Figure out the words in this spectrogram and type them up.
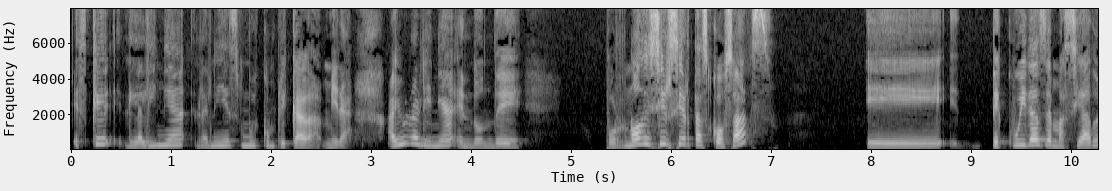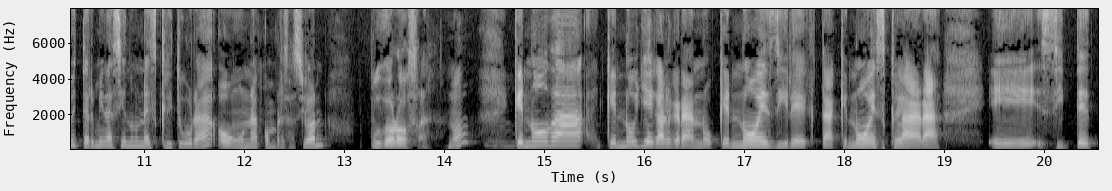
es que la línea, la línea es muy complicada. Mira, hay una línea en donde, por no decir ciertas cosas, eh, te cuidas demasiado y termina siendo una escritura o una conversación pudorosa, ¿no? Que no da, que no llega al grano, que no es directa, que no es clara. Eh, si te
